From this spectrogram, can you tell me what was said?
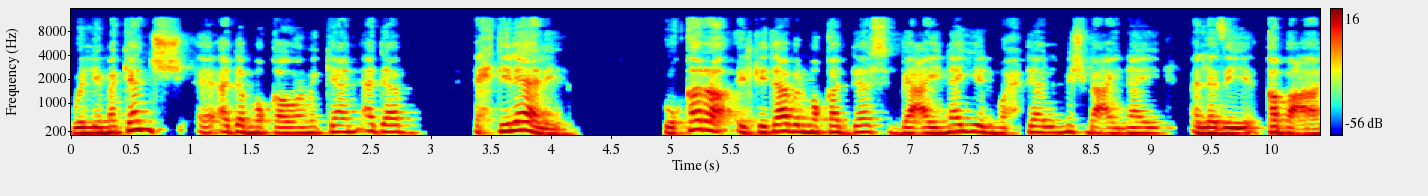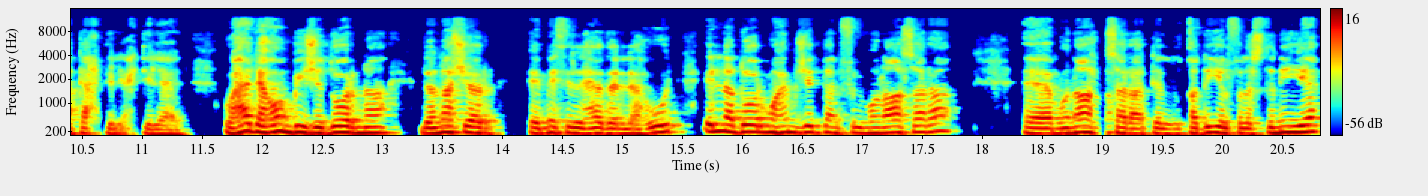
واللي ما كانش أدب مقاومة كان أدب احتلالي. وقرأ الكتاب المقدس بعيني المحتل مش بعيني الذي قبع تحت الاحتلال. وهذا هون بيجي دورنا لنشر مثل هذا اللاهوت. إلنا دور مهم جدا في المناصرة آه، مناصرة القضية الفلسطينية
